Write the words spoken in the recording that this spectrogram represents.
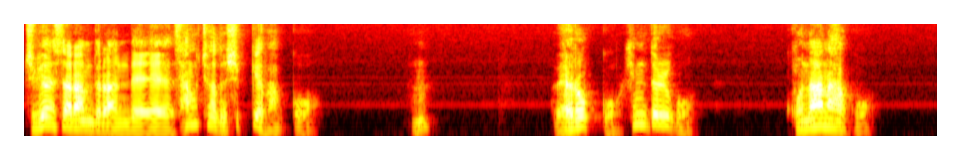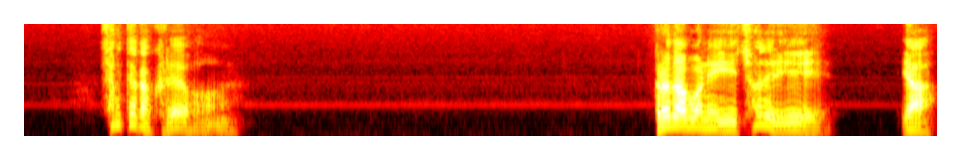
주변 사람들한테 상처도 쉽게 받고 음? 외롭고 힘들고 고난하고 상태가 그래요 그러다 보니 이 천일이 야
